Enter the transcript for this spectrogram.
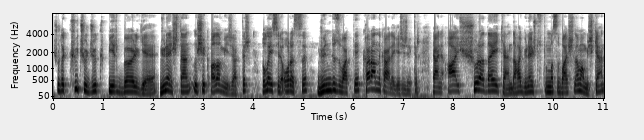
şurada küçücük bir bölge güneşten ışık alamayacaktır. Dolayısıyla orası gündüz vakti karanlık hale geçecektir. Yani ay şuradayken daha güneş tutulması başlamamışken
